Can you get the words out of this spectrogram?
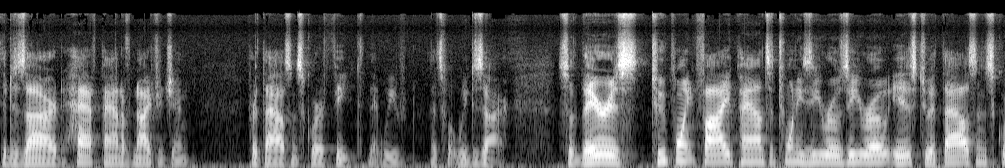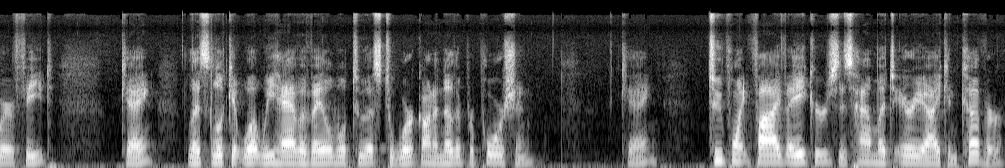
the desired half pound of nitrogen per thousand square feet that we that's what we desire. So there is 2.5 pounds of 2000 is to a thousand square feet. Okay, let's look at what we have available to us to work on another proportion. Okay, 2.5 acres is how much area I can cover.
